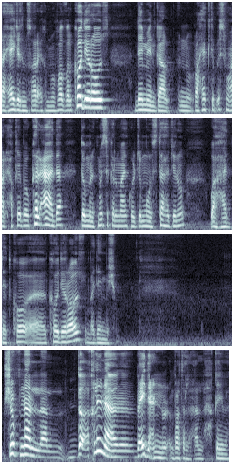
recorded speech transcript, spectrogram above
راح يجلد مصارعكم المفضل كودي روز. ديمين قال إنه راح يكتب اسمه على الحقيبة وكالعادة دومينيك مسك المايك والجمهور استهجنوا وهدد كو كودي روز وبعدين مشوا. شفنا ال خلينا بعيد عن مباراة الحقيبة.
